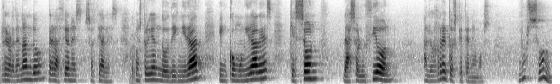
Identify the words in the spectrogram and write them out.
Reordenando relaciones sociales, construyendo dignidad en comunidades que son la solución a los retos que tenemos. No son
